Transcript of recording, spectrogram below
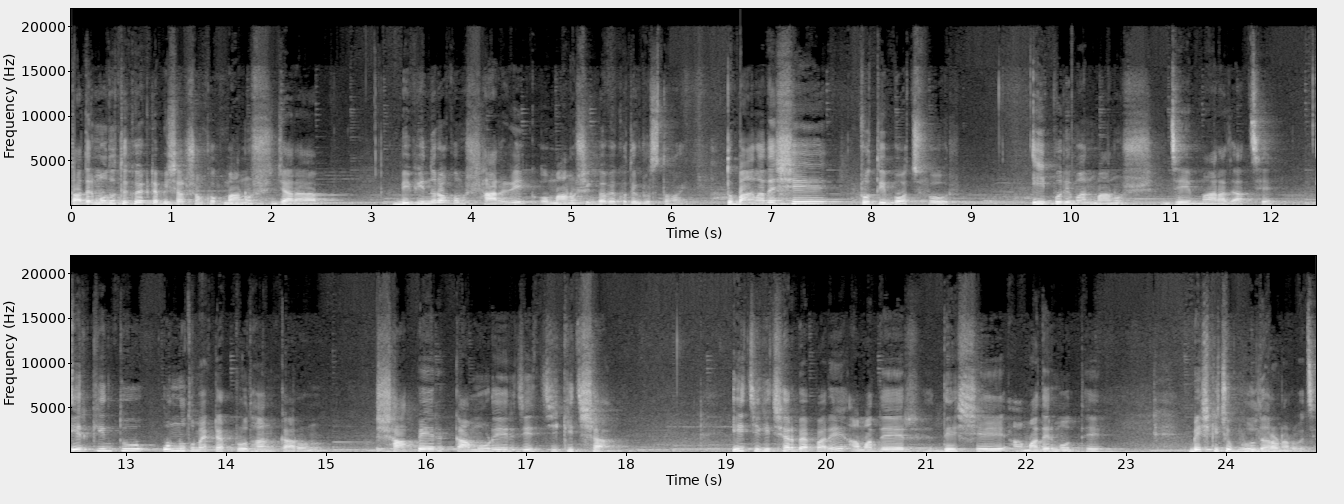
তাদের মধ্য থেকেও একটা বিশাল সংখ্যক মানুষ যারা বিভিন্ন রকম শারীরিক ও মানসিকভাবে ক্ষতিগ্রস্ত হয়। তো বাংলাদেশে প্রতি বছর এই পরিমাণ মানুষ যে মারা যাচ্ছে, এর কিন্তু অন্যতম একটা প্রধান কারণ সাপের কামড়ের যে চিকিৎসা, এই চিকিৎসার ব্যাপারে আমাদের দেশে, আমাদের মধ্যে বেশ কিছু ভুল ধারণা রয়েছে,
